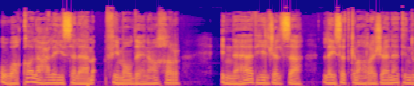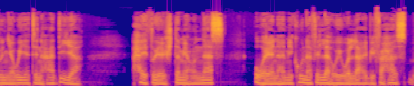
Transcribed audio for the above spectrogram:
وقال عليه السلام في موضع آخر إن هذه الجلسة ليست كمهرجانات دنيوية عادية حيث يجتمع الناس وينهمكون في اللهو واللعب فحسب.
